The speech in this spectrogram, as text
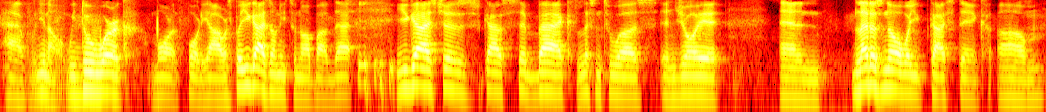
have, you know, we do work more than 40 hours. But you guys don't need to know about that. you guys just gotta sit back, listen to us, enjoy it, and let us know what you guys think. Um,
